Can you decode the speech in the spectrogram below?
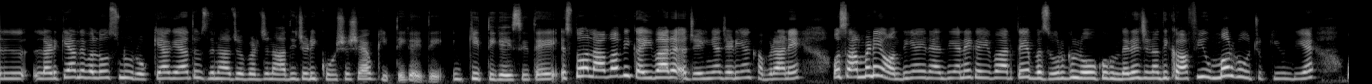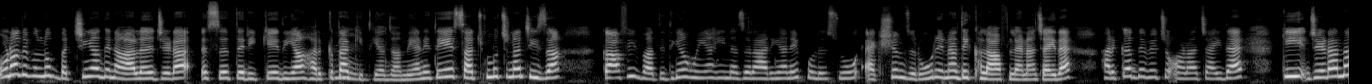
ਲ- ਲੜਕਿਆਂ ਦੇ ਵੱਲੋਂ ਉਸ ਨੂੰ ਰੋਕਿਆ ਗਿਆ ਤੇ ਉਸ ਦੇ ਨਾਲ ਜਬਰ ਜਨਾਹ ਦੀ ਜਿਹੜੀ ਕੋਸ਼ਿਸ਼ ਹੈ, ਉਹ ਕੀਤੀ ਗਈ ਸੀ, ਕੀਤੀ ਗਈ ਸੀ। ਤੇ ਇਸ ਤੋਂ ਇਲਾਵਾ ਵੀ ਕਈ ਵਾਰ ਅਜਿਹੀਆਂ ਜਿਹੜੀਆਂ ਖਬਰਾਂ ਨੇ, ਉਹ ਸਾਹਮਣੇ ਆਉਂਦੀਆਂ ਹੀ ਰਹਿੰਦੀਆਂ ਨੇ। ਕਈ ਵਾਰ ਤੇ ਬਜ਼ੁਰਗ ਲੋਕ ਹੁੰਦੇ ਨੇ, ਜਿਨ੍ਹਾਂ ਦੀ ਕਾਫੀ ਉਮਰ ਹੋ ਚੁੱਕੀ ਹੁੰਦੀ ਹੈ। ਉਹਨਾਂ ਦੇ ਵੱਲੋਂ ਬੱਚੀਆਂ ਦੇ ਨਾਲ ਜਿਹੜਾ ਇਸ ਤਰੀਕੇ ਦੀਆਂ ਹਰਕਤਾਂ। ਕੀਤੀਆਂ ਜਾਂਦੀਆਂ ਨੇ ਤੇ ਇਹ ਸੱਚਮੁੱਚ ਨਾ ਚੀਜ਼ਾਂ ਕਾਫੀ ਵੱਧਦੀਆਂ ਹੋਈਆਂ ਹੀ ਨਜ਼ਰ ਆ ਰਹੀਆਂ ਨੇ। ਪੁਲਿਸ ਨੂੰ ਐਕਸ਼ਨ ਜ਼ਰੂਰ ਇਹਨਾਂ ਦੇ ਖਿਲਾਫ ਲੈਣਾ ਚਾਹੀਦਾ ਹੈ। ਹਰਕਤ ਦੇ ਵਿੱਚ ਆਉਣਾ ਚਾਹੀਦਾ ਹੈ ਕਿ ਜਿਹੜਾ ਨਾ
